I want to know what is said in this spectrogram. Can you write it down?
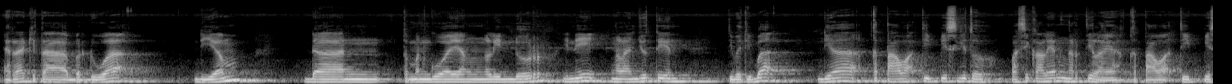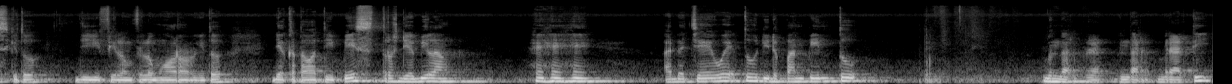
Akhirnya kita berdua diem dan teman gua yang ngelindur ini ngelanjutin. Tiba-tiba dia ketawa tipis gitu. Pasti kalian ngerti lah ya ketawa tipis gitu di film-film horor gitu. Dia ketawa tipis terus dia bilang hehehe ada cewek tuh di depan pintu Bentar, bentar. Berarti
